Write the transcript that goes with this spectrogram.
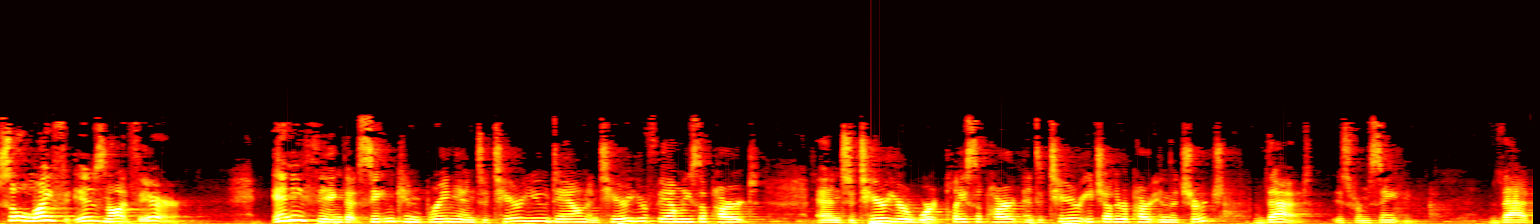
So life is not fair. Anything that Satan can bring in to tear you down and tear your families apart and to tear your workplace apart and to tear each other apart in the church, that is from Satan. That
